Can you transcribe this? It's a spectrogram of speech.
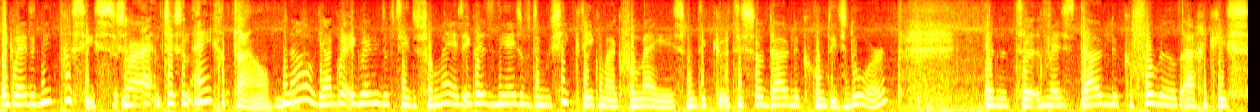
ik weet het niet precies. Het, een, Maar, het is een eigen taal. nou ja, ik weet, ik weet niet of die dus van mij is. Ik weet het niet eens of de muziek die ik maak van mij is, want ik, het is zo duidelijk, er komt iets door. En het, het meest duidelijke voorbeeld eigenlijk is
